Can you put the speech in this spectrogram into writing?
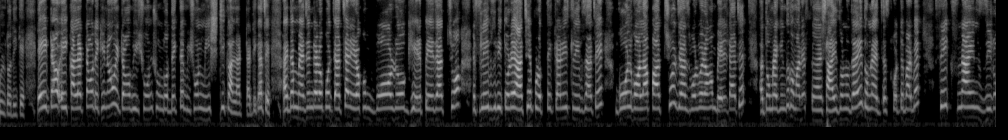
উল্টো দিকে। এইটাও, এই কালারটাও দেখে নাও, এটাও ভীষণ সুন্দর দেখতে, ভীষণ মিষ্টি কালারটা, ঠিক আছে? একদম ম্যাজেন্ডার ওপর যাচ্ছে আর এরকম বড় ঘের পেয়ে যাচ্ছ। স্লিভস ভিতরে আছে, প্রত্যেকটারই স্লিভস আছে। গোল গলা পাচ্ছ জাস্ট বলব এরকম বেল্ট আছে। তোমরা কিন্তু তোমাদের সাইজ অনুযায়ী তোমরা অ্যাডজাস্ট করতে পারবে। Six nine zero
